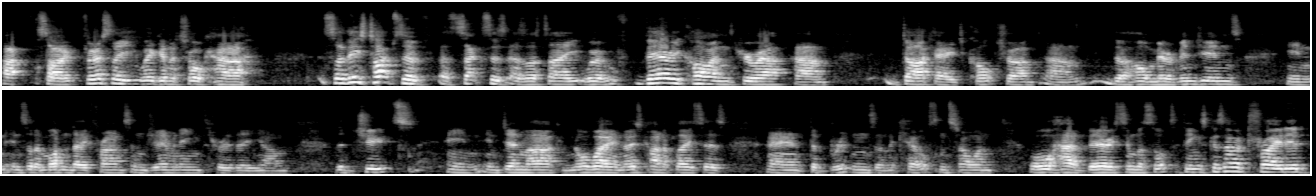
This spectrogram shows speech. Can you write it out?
Alright, so firstly we're going to talk uh, so these types of uh, saxes, as I say, were very common throughout um, Dark Age culture. Um, the whole Merovingians in, in sort of modern day France and Germany through the um, the Jutes in, in Denmark and Norway and those kind of places and the Britons and the Celts and so on all had very similar sorts of things because they were traded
